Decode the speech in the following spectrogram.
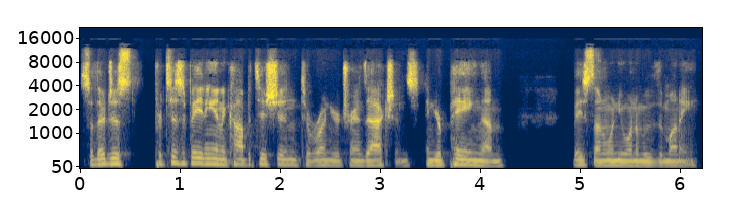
So they're just participating in a competition to run your transactions and you're paying them based on when you want to move the money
